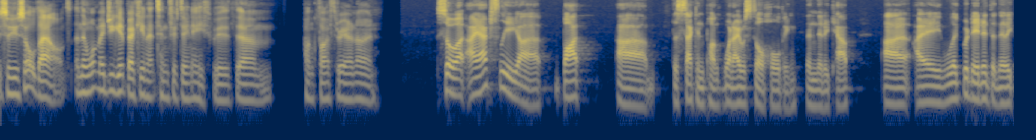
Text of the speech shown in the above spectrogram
so you sold out, and then what made you get back in at 10, 15 ETH with um punk five three oh nine? So I I actually uh, bought um, the second punk when I was still holding the knitted cap. Uh, I liquidated the knitted,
